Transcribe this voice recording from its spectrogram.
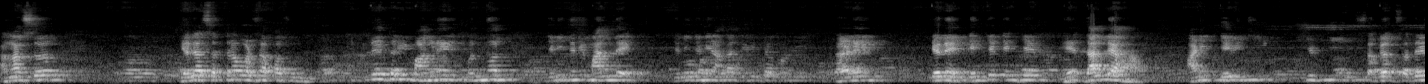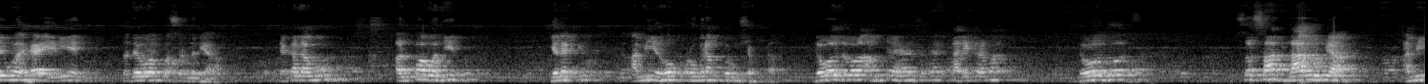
हांगासर गेल्या सतरा वर्सां पासून कितले तरी मागणे बंधन जेणी त्यांनी मानले जेणी त्यांनी हांगा देवीच्या धरणे केले तेंचे त्यांचे हे जाल्ले आहा आणि देवीची किर्ती सगळ सदैव ह्या एरियेत सदैव पसरलेली आहा. तेका लागून अल्पावधीत गेल्या कि- आमी हो प्रोग्राम करू शकता. जवळ आमच्या ह्या सगळ्या कार्यक्रमात जवळजवळ सात लाख रुपया आम्ही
